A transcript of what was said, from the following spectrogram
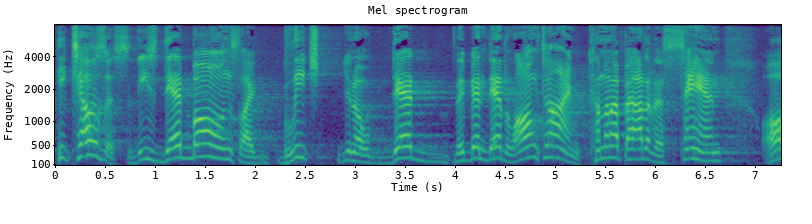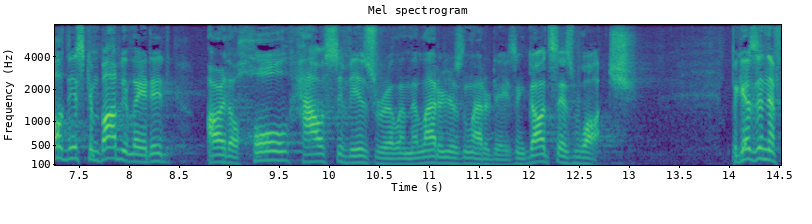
he tells us these dead bones, like bleached, you know, dead, they've been dead a long time, coming up out of the sand, all discombobulated, are the whole house of Israel in the latter years and latter days. And God says, Watch. Because in the,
